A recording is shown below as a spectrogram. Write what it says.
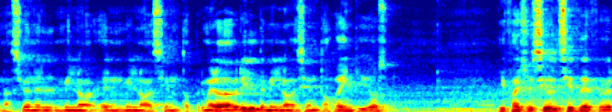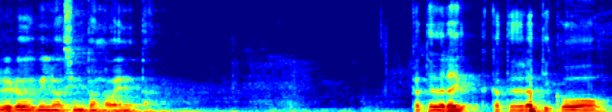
nació en, el, en 1900, primero de abril de 1922 y falleció el 7 de febrero de 1990 catedrático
